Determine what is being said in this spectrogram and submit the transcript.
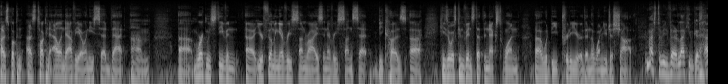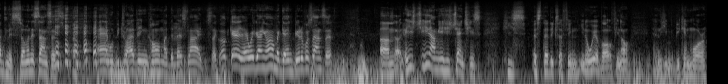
I was spoken I was talking to Allen Daviau, and he said that um, uh, working with Steven, uh, you're filming every sunrise and every sunset because uh, he's always convinced that the next one uh, would be prettier than the one you just shot. You must have been very lucky because I've missed so many sunsets. and we'll be driving home at the best light. It's like, okay, here we're going home again. Beautiful sunset. Um, So he's, he, I mean, he's changed his his aesthetics. I think you know we evolved, you know, and he became more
